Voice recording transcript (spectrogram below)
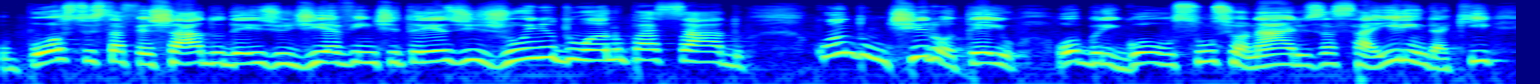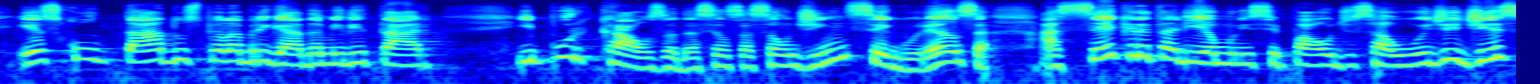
O posto está fechado desde o dia 23 de junho do ano passado, quando um tiroteio obrigou os funcionários a saírem daqui escoltados pela Brigada Militar. E por causa da sensação de insegurança, a Secretaria Municipal de Saúde diz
